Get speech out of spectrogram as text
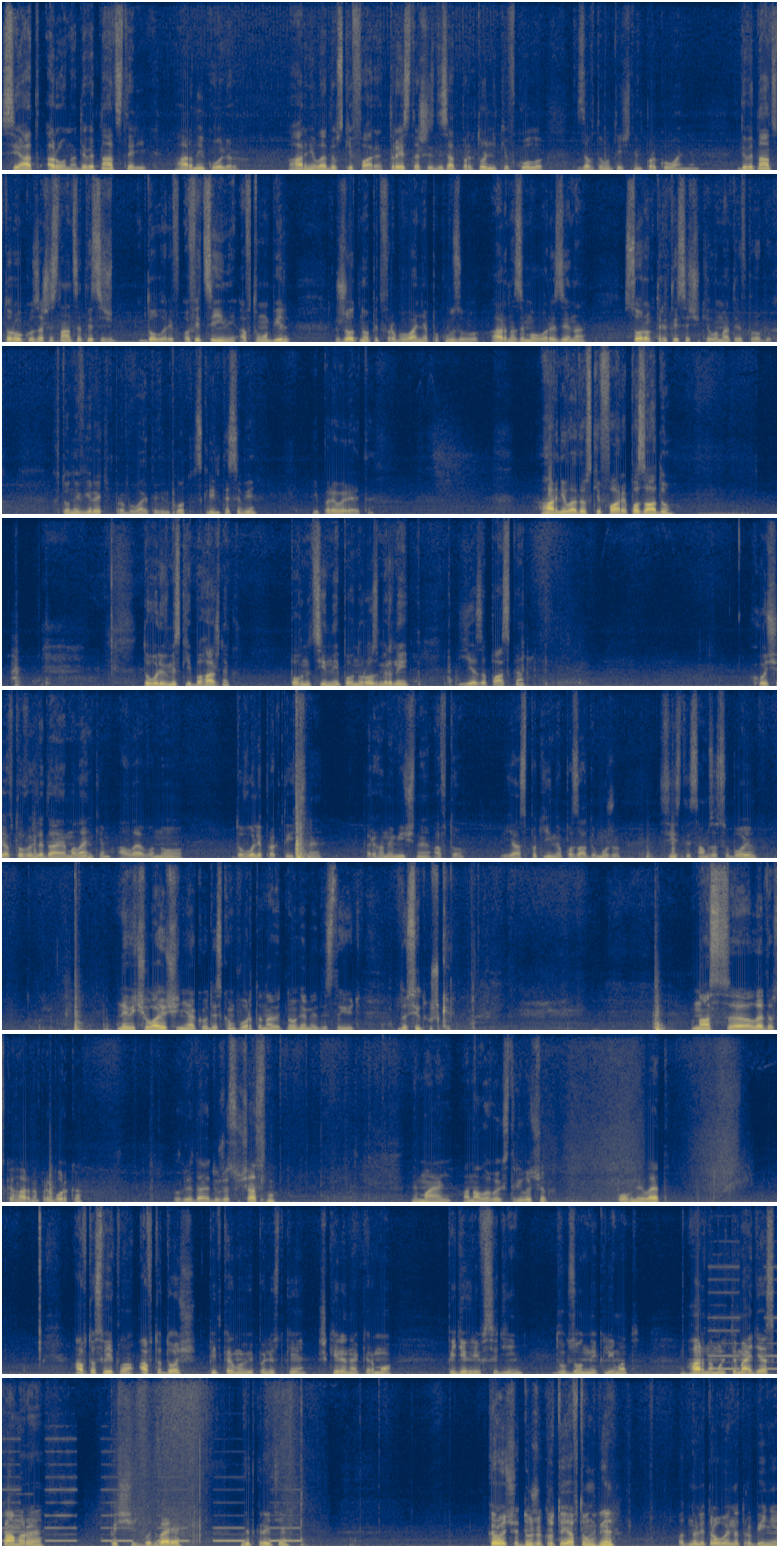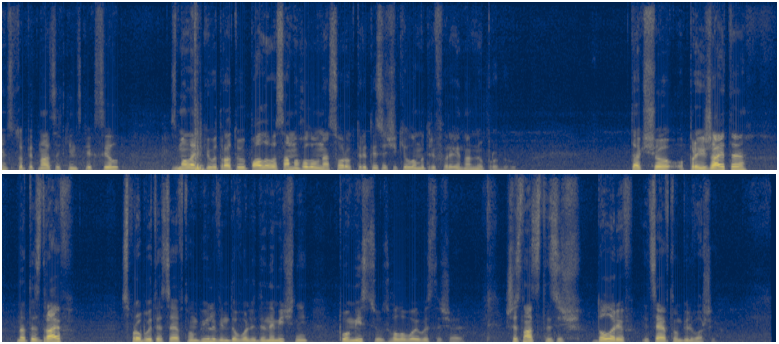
Seat Arona, 19 рік. Гарний колір. Гарні ледовські фари. 360 парктроніків коло з автоматичним паркуванням. 19 року за 16 тисяч доларів. Офіційний автомобіль, жодного підфарбування по кузову, гарна зимова резина, 43 тисячі кілометрів пробіг. Хто не вірить, пробивайте він код, скріньте собі і перевіряйте. Гарні ледовські фари позаду. Доволі вмісткий багажник, повноцінний, повнорозмірний, є запаска. Хоч авто виглядає маленьким, але воно доволі практичне, ергономічне авто. Я спокійно позаду можу сісти сам за собою, не відчуваючи ніякого дискомфорту, навіть ноги не дістають до сідушки. У нас е, ледовська гарна приборка. Виглядає дуже сучасно. Немає аналогових стрілочок, повний LED. Автосвітло, автодощ, підкермові пелюстки, шкіряне кермо, підігрів сидінь, двохзонний клімат, гарна мультимедіа з камерою. Пишіть, бо двері відкриті. Коротше, дуже крутий автомобіль. Однолітровий на турбіні, 115 кінських сил, з маленькою витратою палива. Саме головне 43 тисячі кілометрів оригінального пробігу. Так що приїжджайте на тест-драйв, спробуйте цей автомобіль, він доволі динамічний, по місцю з головою вистачає. 16 тисяч доларів і цей автомобіль ваш.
